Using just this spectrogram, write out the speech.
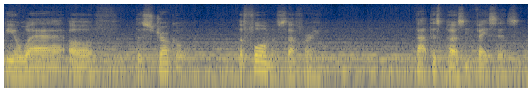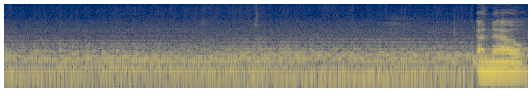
Be aware of the struggle, the form of suffering that this person faces. And now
